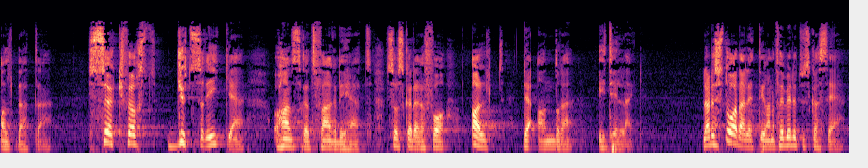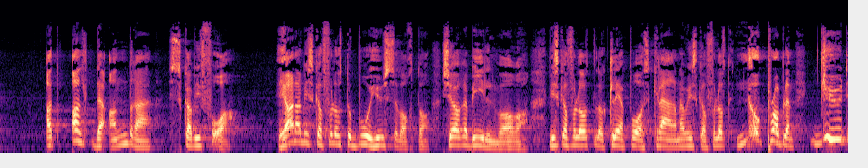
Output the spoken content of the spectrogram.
alt dette. Søk først Guds rike og hans rettferdighet, så skal dere få alt det andre i tillegg. La det stå der litt, for jeg vil at du skal se at alt det andre skal vi få. Ja da, vi skal få lov til å bo i huset vårt og kjøre bilen vår. Vi skal få lov til å kle på oss klærne. vi skal få lov til... No problem! Gud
